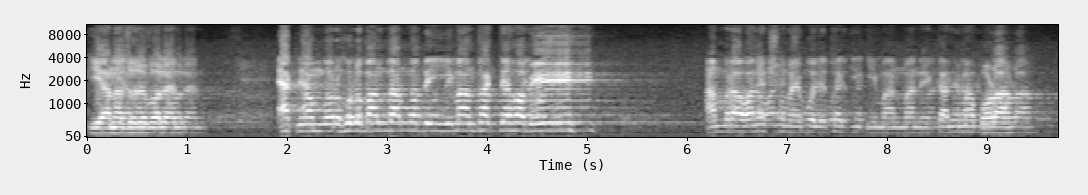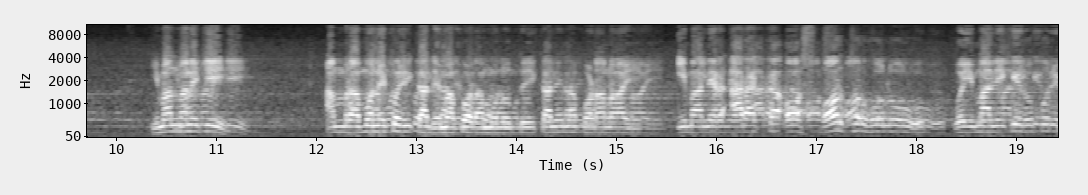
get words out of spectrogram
কি আনা জোরে বলেন? এক নম্বর হলো বান্দার মধ্যে ঈমান থাকতে হবে। আমরা অনেক সময় বলে থাকি ঈমান মানে কালেমা পড়া। ঈমান মানে কি? আমরা মনে করি কালেমা পড়া মূলত কালেমা পড়া নয়। ইমানের আর একটা অর্থ হলো ওই মালিকের উপরে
